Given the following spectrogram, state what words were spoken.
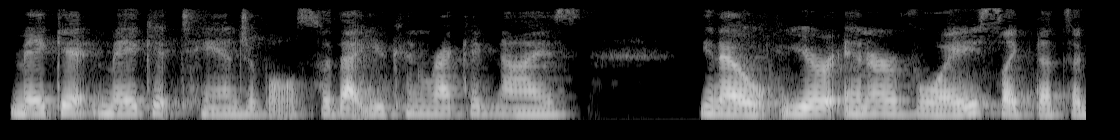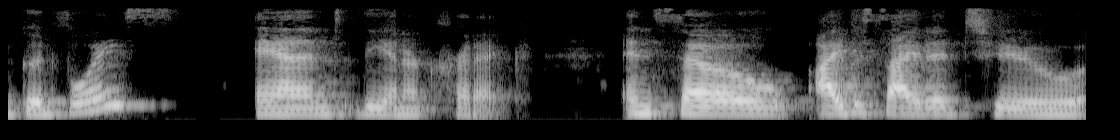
Make it make it tangible so that you can recognize you know your inner voice like that's a good voice and the inner critic. And so i decided to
